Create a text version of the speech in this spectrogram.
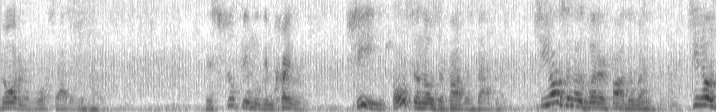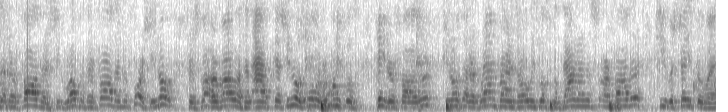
daughter walks out of his house. His supim. She also knows her father's background. She also knows what her father went through. She knows that her father, she grew up with her father before. She knows her, her father was an outcast. She knows all of her uncles hate her father. She knows that her grandparents are always looking down on her father. She was chased away.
